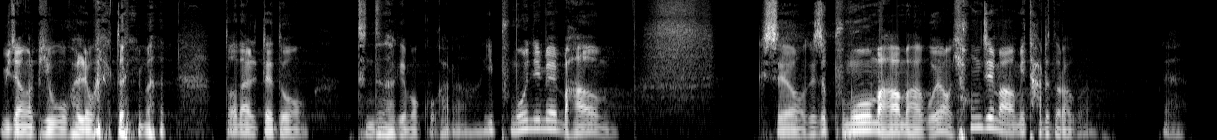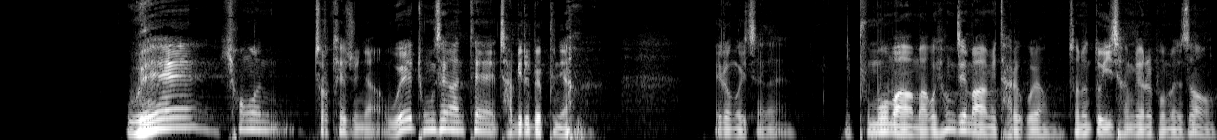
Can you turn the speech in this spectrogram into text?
위장을 비우고 가려고 했더니만, 떠날 때도 든든하게 먹고 가라. 이 부모님의 마음, 글쎄요. 그래서 부모 마음하고요, 형제 마음이 다르더라고요. 네. 왜 형은 저렇게 해주냐? 왜 동생한테 자비를 베푸냐? 이런 거 있잖아요. 부모 마음하고 형제 마음이 다르고요. 저는 또 이 장면을 보면서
